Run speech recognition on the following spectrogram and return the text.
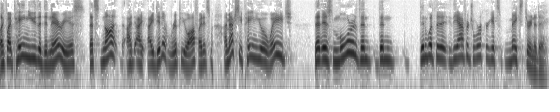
Like by paying you the denarius, that's not, I, I, I didn't rip you off. I didn't, I'm actually paying you a wage that is more than, than, than what the, the average worker gets makes during the day.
